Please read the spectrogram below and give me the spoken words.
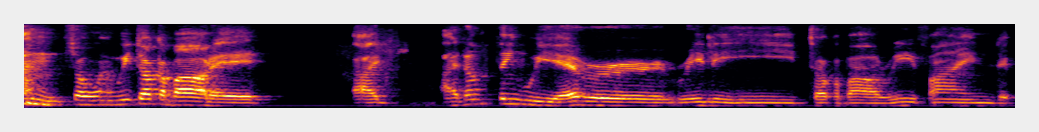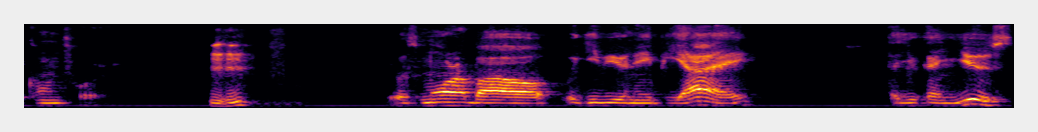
when, so when we talk about it, I I don't think we ever really talk about refine the contour. Mm-hmm. It was more about we give you an API that you can use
